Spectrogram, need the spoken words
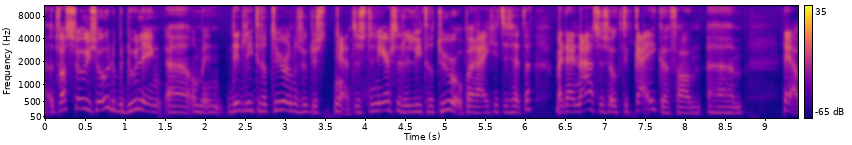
het was sowieso de bedoeling uh, om in dit literatuuronderzoek, dus, nou ja, dus ten eerste de literatuur op een rijtje te zetten, maar daarnaast dus ook te kijken van, um, nou ja,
